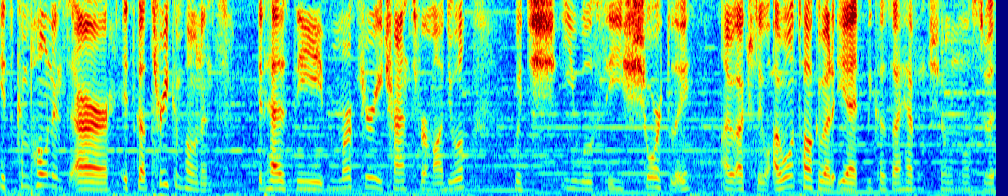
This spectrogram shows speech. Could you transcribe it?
its components are... It's got three components. It has the Mercury transfer module, which you will see shortly. I actually I won't talk about it yet because I haven't shown most of it.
